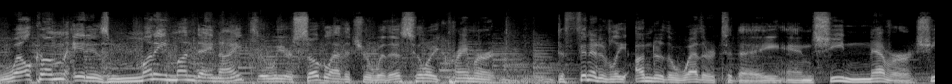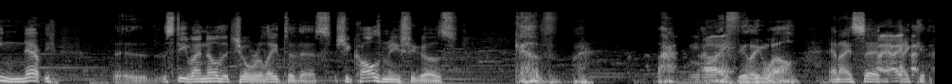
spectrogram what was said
Welcome. It is Money Monday night. We are so glad that you're with us. Hillary Kramer definitively under the weather today, and she never, she never. Uh, Steve, I know that you'll relate to this. She calls me. She goes, "Kev, I'm not feeling well." And I said, I, I, I, can,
